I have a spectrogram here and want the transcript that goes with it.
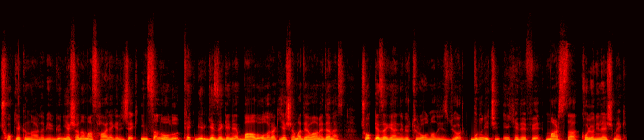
çok yakınlarda bir gün yaşanamaz hale gelecek. İnsanoğlu tek bir gezegene bağlı olarak yaşama devam edemez çok gezegenli bir tür olmalıyız diyor. Bunun için ilk hedefi Mars'ta kolonileşmek.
